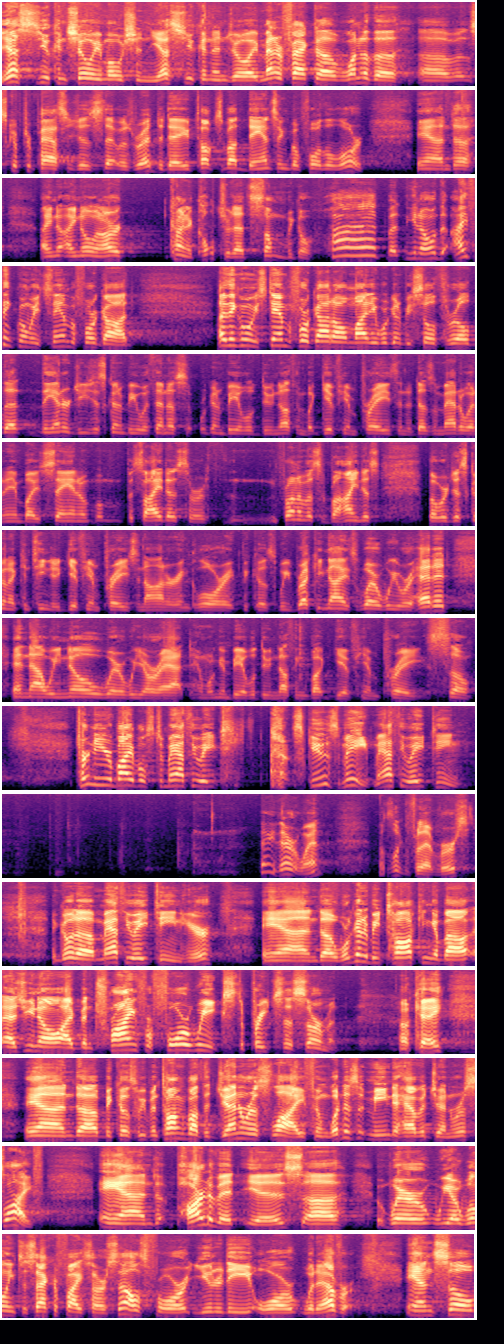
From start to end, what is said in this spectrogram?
Yes, you can show emotion. Yes, you can enjoy. Matter of fact, uh, one of the uh, scripture passages that was read today talks about dancing before the Lord. And uh, I, know, I know in our kind of culture, that's something we go, what? But, you know, I think when we stand before God, I think when we stand before God Almighty, we're going to be so thrilled that the energy is just going to be within us. We're going to be able to do nothing but give Him praise, and it doesn't matter what anybody's saying beside us or front of us or behind us but we're just going to continue to give him praise and honor and glory because we recognize where we were headed and now we know where we are at and we're going to be able to do nothing but give him praise. So turn in your Bibles to Matthew 18. Excuse me, Matthew 18. Hey, there it went. I was looking for that verse. I go to Matthew 18 here. And uh, we're going to be talking about, as you know, I've been trying for four weeks to preach this sermon. Okay? and uh, because we've been talking about the generous life and what does it mean to have a generous life. And part of it is uh, where we are willing to sacrifice ourselves for unity or whatever. And so,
